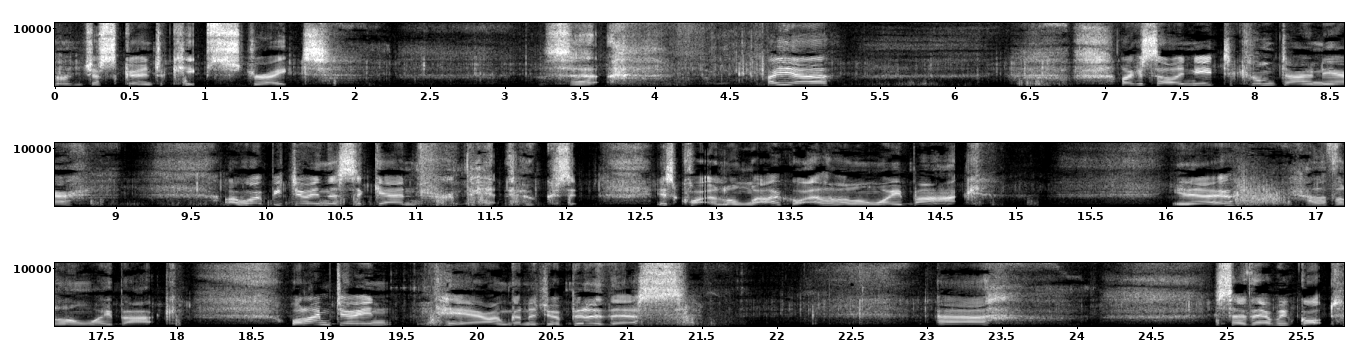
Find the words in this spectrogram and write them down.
I'm just going to keep straight. That's it. Oh yeah. Like I said, I need to come down here. I won't be doing this again for a bit though, because it is quite a long way. I've got a hell of a long way back. You know, hell of a long way back. What I'm doing here, I'm going to do a bit of this. Uh, so there we've got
